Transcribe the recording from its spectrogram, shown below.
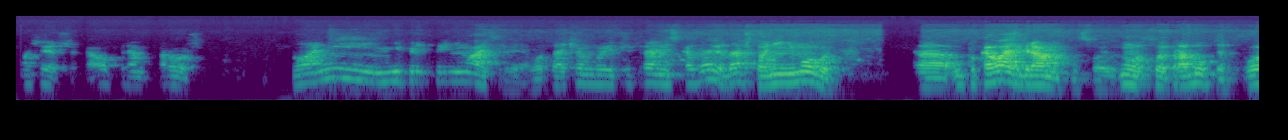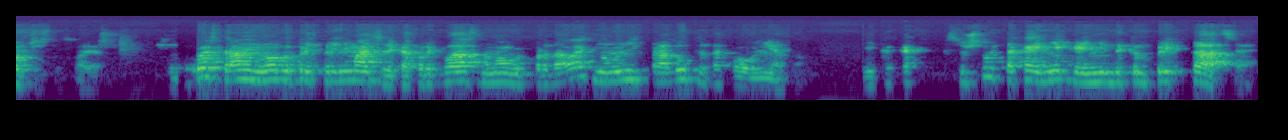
сумасшедших, а вот прям хороших. Но они не предприниматели. Вот о чем вы чуть ранее сказали, да, что они не могут э, упаковать грамотно свой, ну, свой продукт, это творчество свое. С другой стороны, много предпринимателей, которые классно могут продавать, но у них продукта такого нет. И как, как существует такая некая недокомплектация.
